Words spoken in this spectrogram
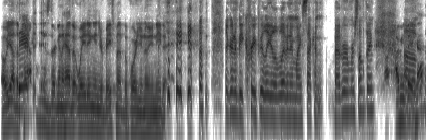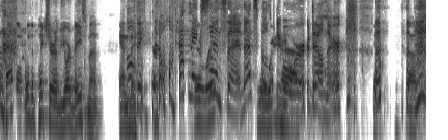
Oh yeah, the pattern is they're going to have it waiting in your basement before you know you need it. yeah, they're going to be creepily living in my second bedroom or something. I mean, they um, have a pattern with a picture of your basement, and oh, they, well, that makes sense. Then that's those people were down there. Yeah. Uh,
